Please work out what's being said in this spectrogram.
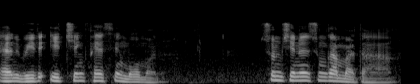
and with each passing moment 숨쉬는 순간마다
